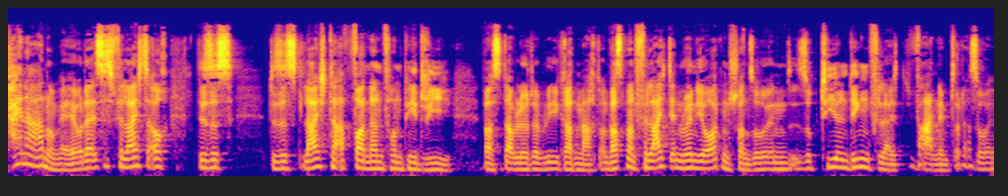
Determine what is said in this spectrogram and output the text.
keine Ahnung, ey. Oder ist es vielleicht auch dieses, dieses leichte Abwandern von PG, was WWE gerade macht und was man vielleicht in Randy Orton schon so in subtilen Dingen vielleicht wahrnimmt oder so.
